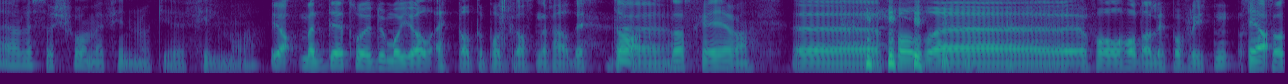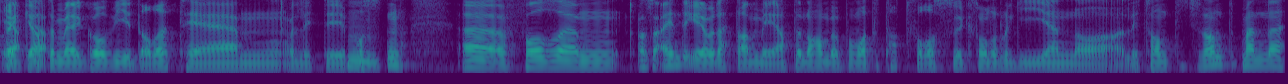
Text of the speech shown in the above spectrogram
Jeg har lyst til å se om jeg finner noen filmer. ja, men det tror jeg du må gjøre etter at podkasten er ferdig. Da, Eh, da skal jeg gjøre. Eh, for, eh, for å holde litt på flyten, Ja, så tenker ja, jeg at vi går videre til mm, litt i posten. Eh, for um, altså en ting er jo dette med at nå har vi på en måte tatt for oss kronologien og litt sånt, ikke sant? Men eh,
